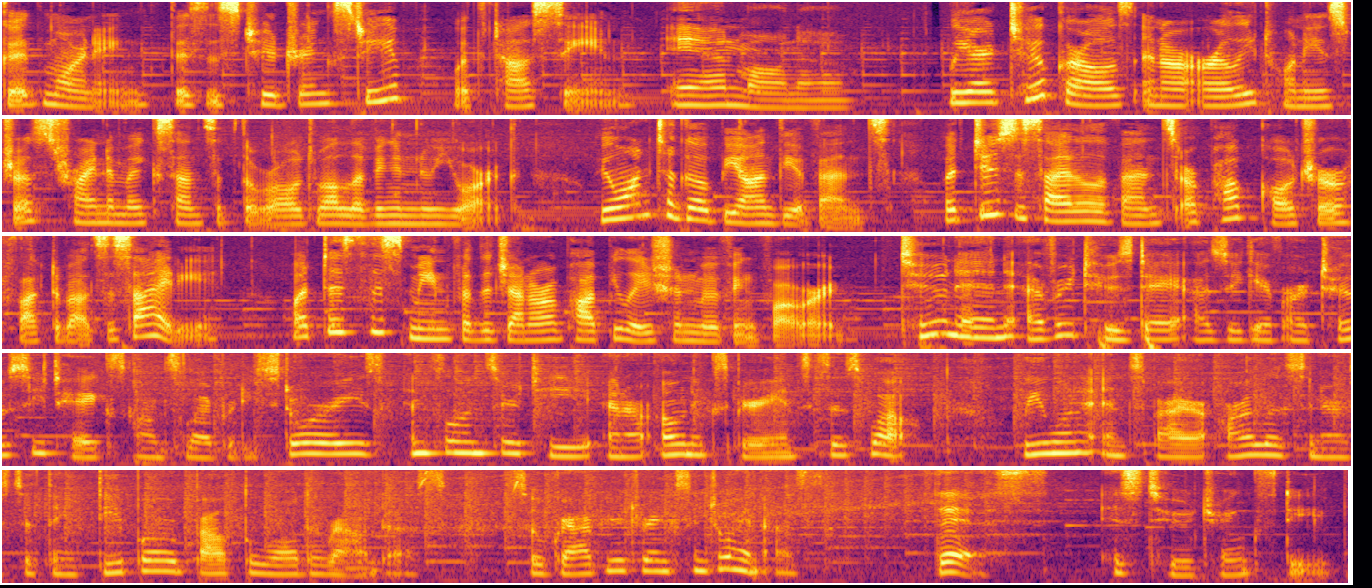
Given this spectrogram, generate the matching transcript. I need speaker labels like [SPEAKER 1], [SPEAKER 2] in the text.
[SPEAKER 1] Good morning. This is Two Drinks Deep with Tassine.
[SPEAKER 2] and Mana.
[SPEAKER 1] We are two girls in our early 20s just trying to make sense of the world while living in New York. We want to go beyond the events. What do societal events or pop culture reflect about society? What does this mean for the general population moving forward?
[SPEAKER 2] Tune in every Tuesday as we give our toasty takes on celebrity stories, influencer tea, and our own experiences as well. We want to inspire our listeners to think deeper about the world around us. So grab your drinks and join us. This is Two Drinks Deep.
